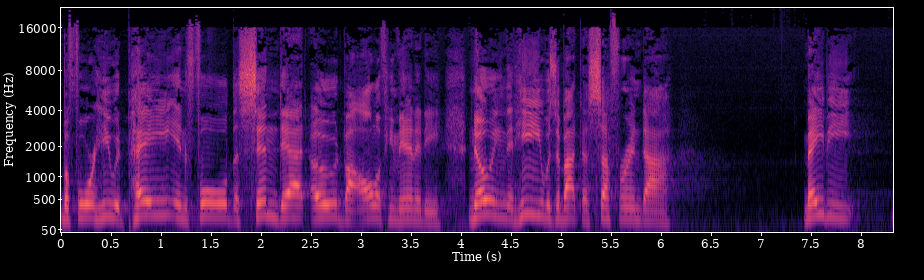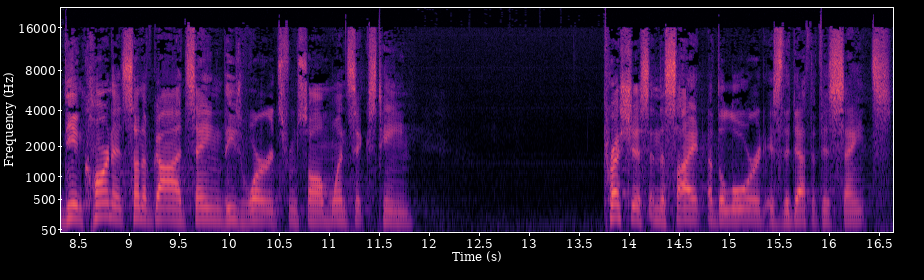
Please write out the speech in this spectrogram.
before he would pay in full the sin debt owed by all of humanity, knowing that he was about to suffer and die. Maybe the incarnate Son of God saying these words from Psalm 116 Precious in the sight of the Lord is the death of his saints.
